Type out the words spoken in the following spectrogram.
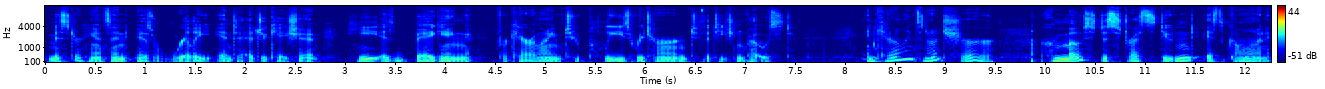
Mr. Hanson is really into education. He is begging for Caroline to please return to the teaching post. And Caroline's not sure. Her most distressed student is gone,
